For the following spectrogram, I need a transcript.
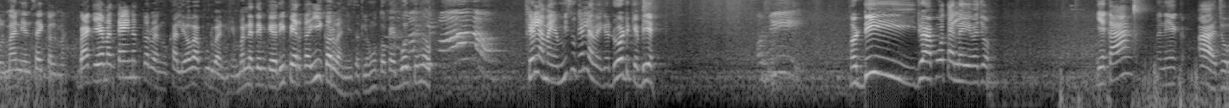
ઓલ માન્યન સાયકલમાં. બાકી એમાં કાંઈ નથી કરવાનું, ખાલી હવા પૂરવાની છે. મને તેમ કે રિપેર ઈ કરવાની છે, એટલે હું તો કાંઈ બોલતી ન કેટલામાં એમ? મીશું, કેટલા વાગ્યા? દોઢ કે બે? અઢી. જો આ પોતા લઈ આવે જો. એક આ અને એક આ, જો.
